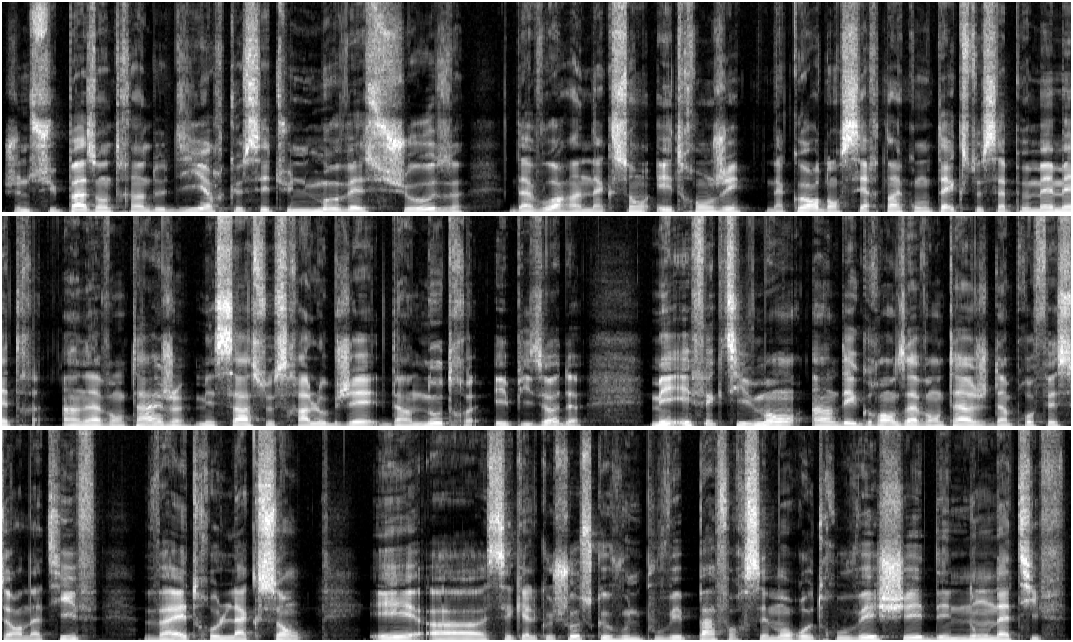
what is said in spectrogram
je ne suis pas en train de dire que c'est une mauvaise chose d'avoir un accent étranger, d'accord? Dans certains contextes, ça peut même être un avantage, mais ça, ce sera l'objet d'un autre épisode. Mais effectivement, un des grands avantages d'un professeur natif va être l'accent, et euh, c'est quelque chose que vous ne pouvez pas forcément retrouver chez des non-natifs.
